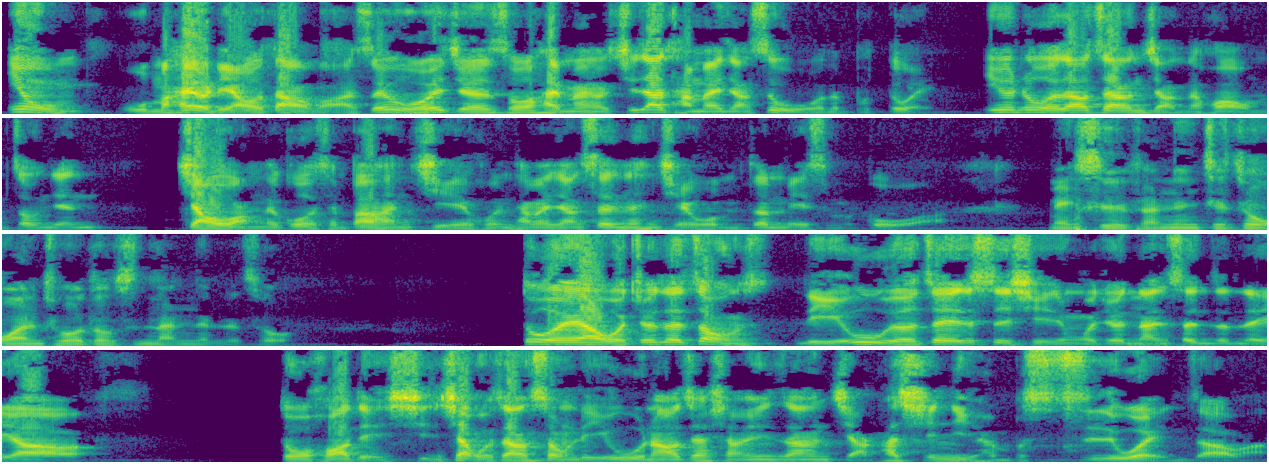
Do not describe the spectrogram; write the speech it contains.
因为我我们还有聊到嘛，所以我会觉得说还蛮有。其实坦白讲是我的不对，因为如果要这样讲的话，我们中间交往的过程，包含结婚，坦白讲圣诞节我们都没什么过啊。没事，反正千错万错都是男人的错。对呀，我觉得这种礼物的这件事情，我觉得男生真的要多花点心。像我这样送礼物，然后再小心这样讲，他心里很不是滋味，你知道吗？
